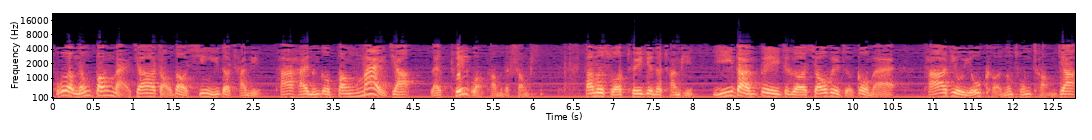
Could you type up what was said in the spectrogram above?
除了能帮买家找到心仪的产品，他还能够帮卖家来推广他们的商品。他们所推荐的产品一旦被这个消费者购买，他就有可能从厂家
